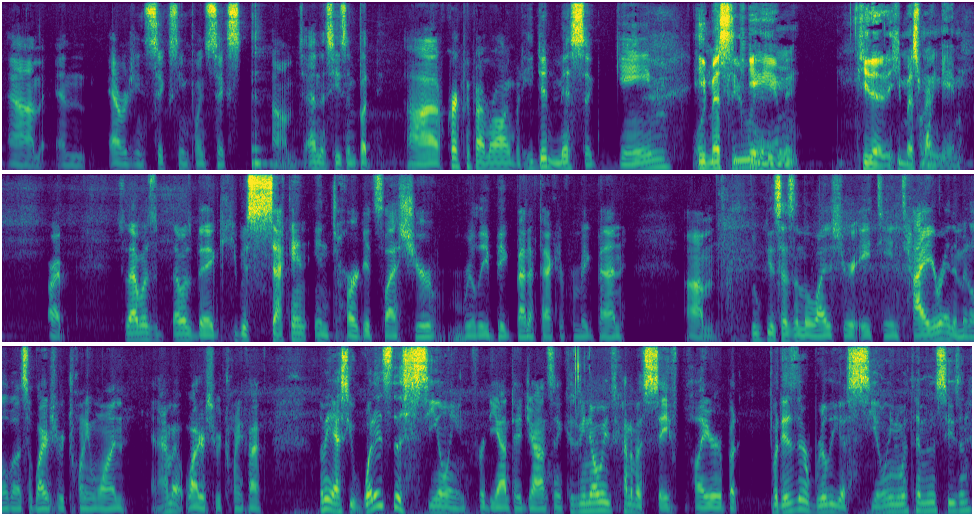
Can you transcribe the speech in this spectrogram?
um, and averaging 16.6 um, to end the season. But uh, correct me if I'm wrong, but he did miss a game. He missed the game. He did. He missed Okay. one game. All right. So that was that was big. He was second in targets last year. Really big benefactor from Big Ben. Um, Lucas has him the wide receiver 18. Tyre in the middle of us, a wide receiver 21, and I'm at wide receiver 25. Let me ask you, what is the ceiling for Diontae Johnson? Because we know he's kind of a safe player, but but is there really a ceiling with him this season?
